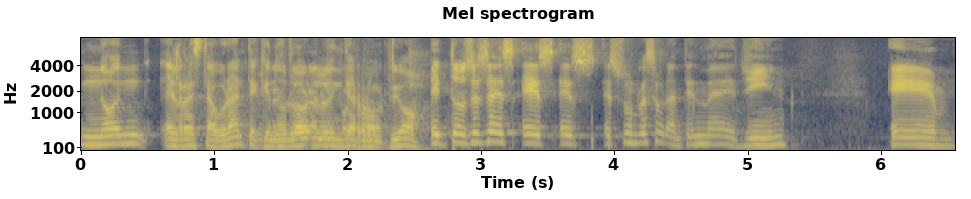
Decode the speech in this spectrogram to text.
no en el restaurante, El que no lo, lo interrumpió. Entonces es, es, es, es un restaurante en Medellín. Eh,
